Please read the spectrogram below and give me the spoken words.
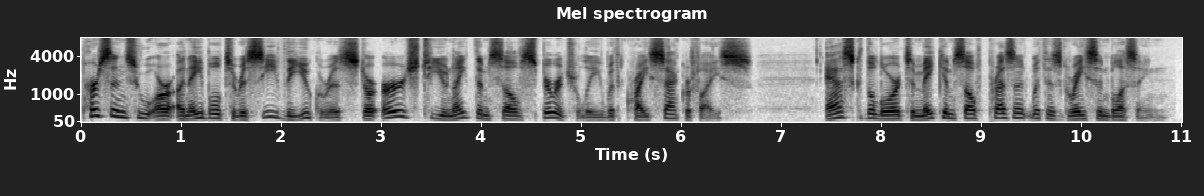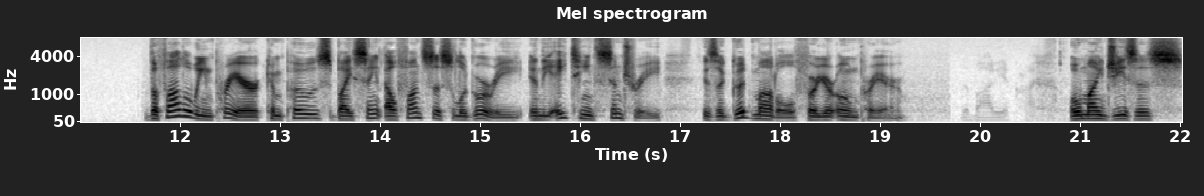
Persons who are unable to receive the Eucharist are urged to unite themselves spiritually with Christ's sacrifice. Ask the Lord to make himself present with his grace and blessing. The following prayer, composed by St. Alphonsus Liguori in the 18th century, is a good model for your own prayer. O my Jesus,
